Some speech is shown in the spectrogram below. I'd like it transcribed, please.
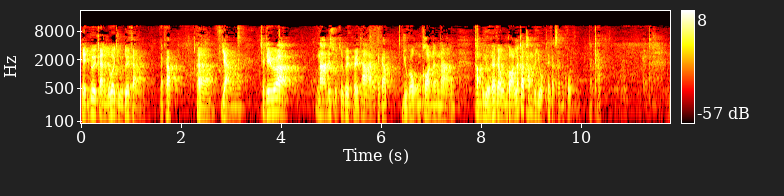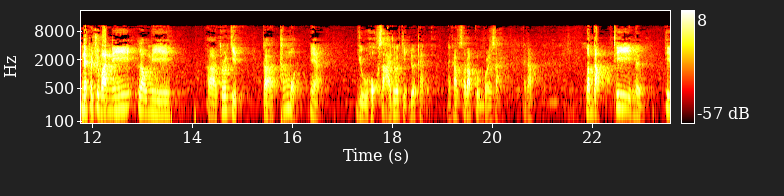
เห็นด้วยกันหรือว่าอยู่ด้วยกันนะครับอย่างจะเรียกว่านานที่สุดจะเป็นไปได้นะครับ อยู่กับองค์กรนานๆทำประโยชน์ให้กับองค์กรแล้วก็ทำประโยชน์ให้กับสังคมนะครับ ในปัจจุบันนี้เรามีธุรกิจทั้งหมดเนี่ยอยู่ 6 สายธุรกิจด้วยกันนะครับสำหรับกลุ่มบริษัทนะครับลำดับที่หนึ่งที่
